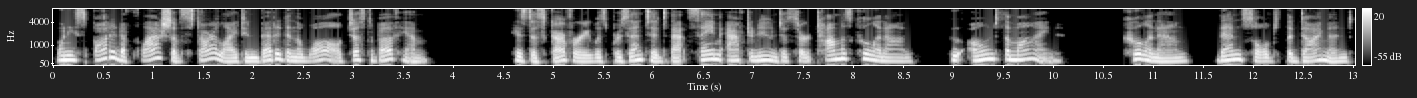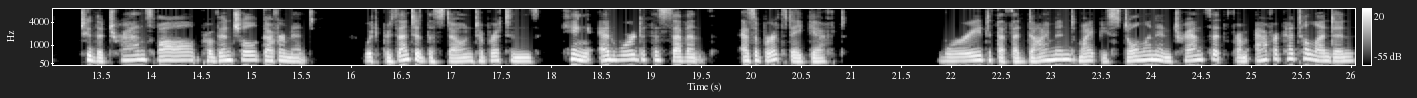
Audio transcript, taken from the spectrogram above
when he spotted a flash of starlight embedded in the wall just above him. His discovery was presented that same afternoon to Sir Thomas Cullinan, who owned the mine. Cullinan then sold the diamond to the Transvaal provincial government, which presented the stone to Britain's King Edward VII as a birthday gift. Worried that the diamond might be stolen in transit from Africa to London,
